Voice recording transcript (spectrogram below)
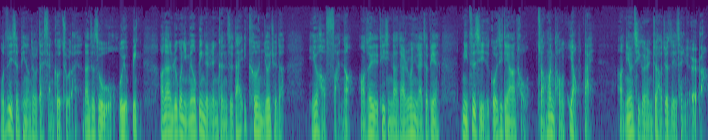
我自己是平常就带三颗出来，那这是我我有病好，那如果你没有病的人，可能只带一颗，你就会觉得。也好烦哦，哦，所以提醒大家，如果你来这边，你自己的国际电压头转换头要带，啊，你有几个人最好就直接乘以二吧，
